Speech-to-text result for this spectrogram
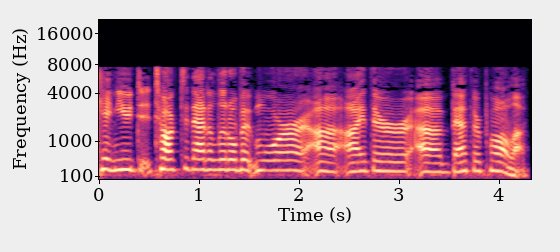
can you d- talk to that a little bit more, uh, either uh, Beth or Paula?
